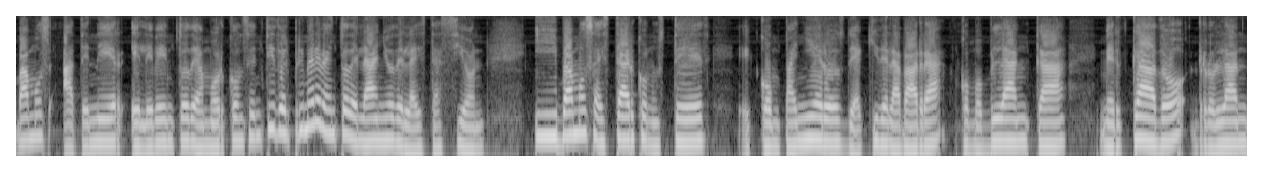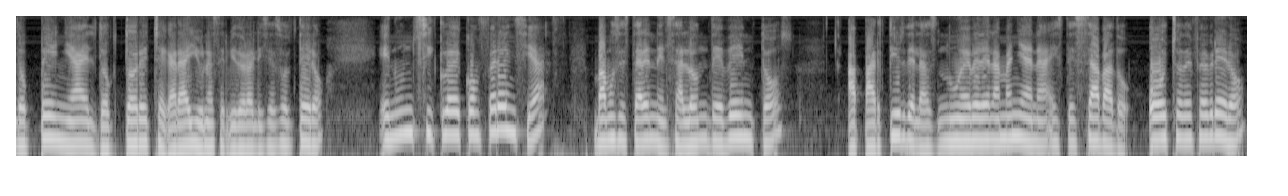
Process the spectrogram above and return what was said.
vamos a tener el evento de Amor Consentido, el primer evento del año de la estación y vamos a estar con usted, eh, compañeros de aquí de la barra, como Blanca Mercado, Rolando Peña, el doctor Echegaray y una servidora Alicia Soltero, en un ciclo de conferencias. Vamos a estar en el salón de eventos a partir de las 9 de la mañana, este sábado 8 de febrero,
